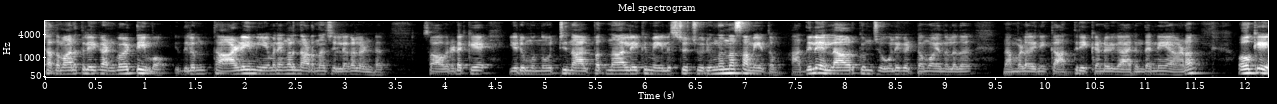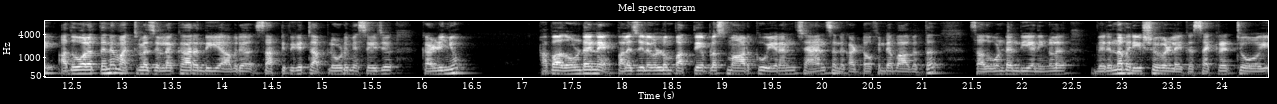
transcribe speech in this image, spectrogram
ശതമാനത്തിലേക്ക് കൺവേർട്ട് ചെയ്യുമ്പോൾ ഇതിലും താഴെ നിയമനങ്ങൾ നടന്ന ജില്ലകളുണ്ട്. സോ അവരുടെയൊക്കെ ഈ ഒരു മുന്നൂറ്റി നാൽപ്പത്തിനാലിലേക്ക് മെയിൽ ലിസ്റ്റ് ചുരുങ്ങുന്ന സമയത്തും അതിലെല്ലാവർക്കും ജോലി കിട്ടുമോ എന്നുള്ളത് നമ്മൾ ഇനി കാത്തിരിക്കേണ്ട ഒരു കാര്യം തന്നെയാണ്. ഓക്കെ അതുപോലെ തന്നെ മറ്റുള്ള ജില്ലക്കാർ എന്ത് ചെയ്യുക? അവർ സർട്ടിഫിക്കറ്റ് അപ്ലോഡ് മെസ്സേജ് കഴിഞ്ഞു. അപ്പോൾ അതുകൊണ്ട് തന്നെ പല ജില്ലകളിലും പത്ത് പ്ലസ് മാർക്ക് ഉയരാൻ ചാൻസ് ഉണ്ട് കട്ട് ഓഫിന്റെ ഭാഗത്ത്. സോ അതുകൊണ്ട് എന്ത് ചെയ്യുക? നിങ്ങൾ വരുന്ന പരീക്ഷകളിലേക്ക് secretary OA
